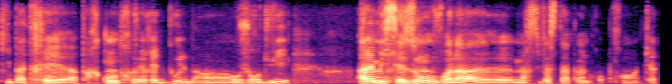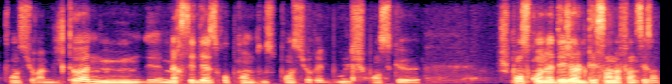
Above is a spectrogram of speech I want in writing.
qui battrait euh, par contre Red Bull. Ben, Aujourd'hui, à la mi-saison, voilà, euh, Verstappen reprend 4 points sur Hamilton, Mercedes reprend 12 points sur Red Bull. Je pense que je pense qu'on a déjà le dessin à la fin de saison.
